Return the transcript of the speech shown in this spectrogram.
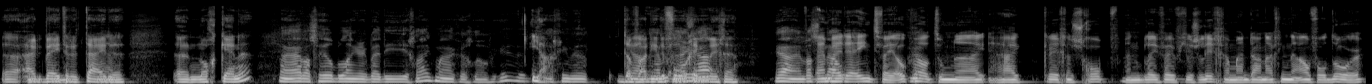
uh, uit betere tijden nog kennen. Nou ja, hij was heel belangrijk bij die gelijkmaker, geloof ik. Hè? Ja, ging de, dat waar hij ervoor ging liggen. Ja, en, was en nou... bij de 1-2 ook wel. Toen hij kreeg een schop en bleef eventjes liggen, maar daarna ging de aanval door. Toen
